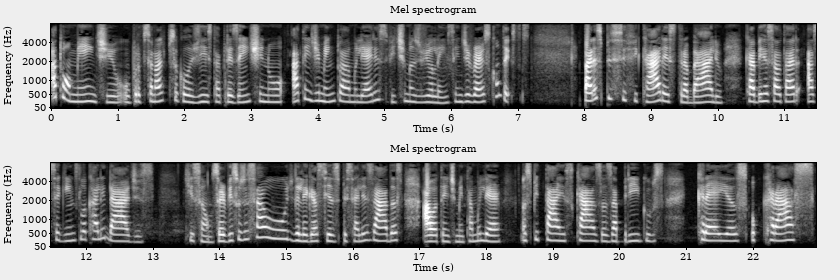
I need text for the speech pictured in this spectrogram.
Atualmente, o profissional de psicologia está presente no atendimento a mulheres vítimas de violência em diversos contextos. Para especificar esse trabalho, cabe ressaltar as seguintes localidades, que são serviços de saúde, delegacias especializadas ao atendimento à mulher, hospitais, casas, abrigos, CREAS, o CRAS,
